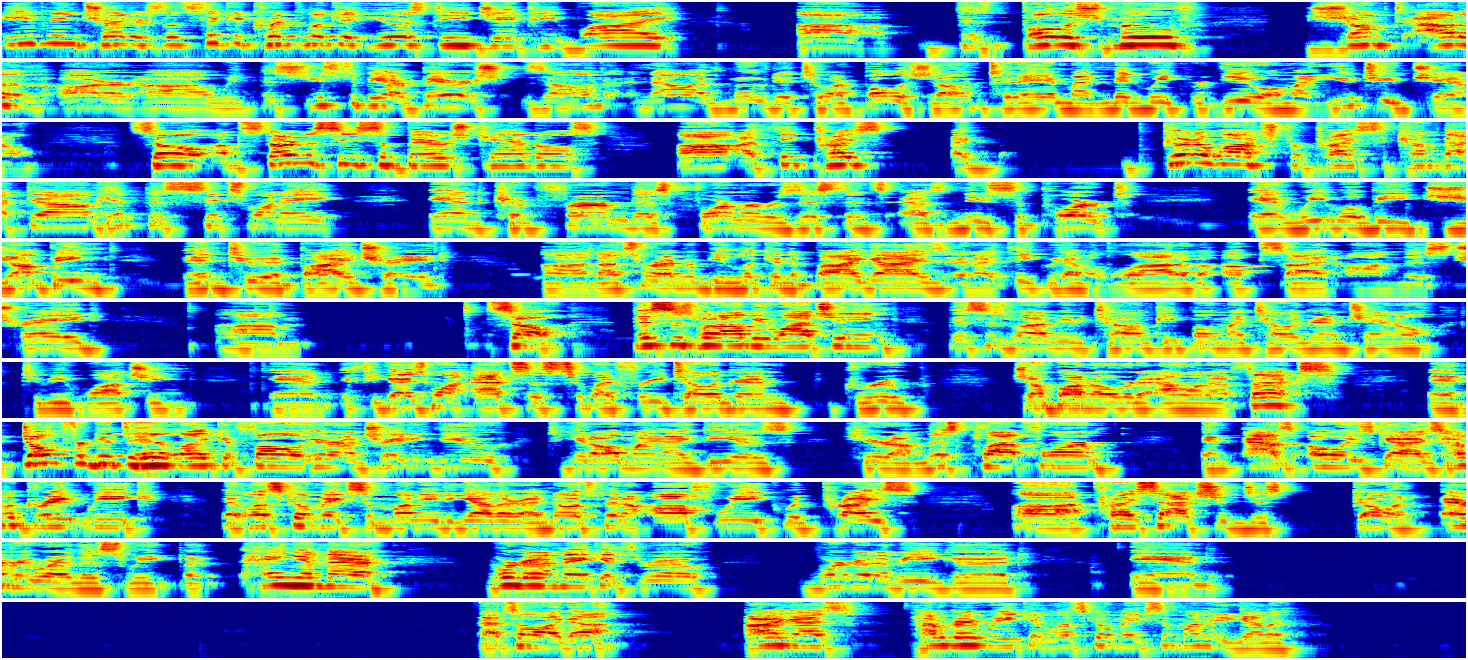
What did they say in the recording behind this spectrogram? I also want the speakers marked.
Speaker 1: Evening traders, let's take a quick look at USD JPY. Uh, this bullish move jumped out of our uh, we, this used to be our bearish zone. Now I've moved it to our bullish zone today in my midweek review on my YouTube channel. So I'm starting to see some bearish candles. Uh, I think price I'm gonna watch for price to come back down, hit this 618 and confirm this former resistance as new support and we will be jumping into a buy trade. Uh, that's where I'm going to be looking to buy guys, and I think we have a lot of upside on this trade. Um, so this is what I'll be watching. This is what I'll be telling people my Telegram channel to be watching. And if you guys want access to my free Telegram group, jump on over to Allen FX. And don't forget to hit like and follow here on TradingView to get all my ideas here on this platform. And as always, guys, have a great week and let's go make some money together. I know it's been an off week with price, uh, price action just going everywhere this week, but hang in there. We're going to make it through. We're going to be good. And that's all I got. All right, guys, have a great week and let's go make some money together.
